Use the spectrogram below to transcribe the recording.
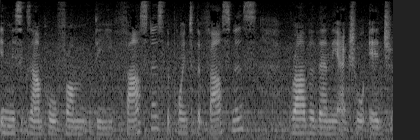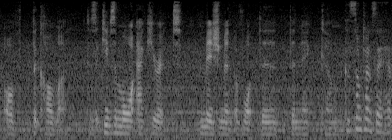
in this example, from the fasteners, the point of the fasteners, rather than the actual edge of the collar, because it gives a more accurate measurement of what the, the neck. Because um, sometimes they have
